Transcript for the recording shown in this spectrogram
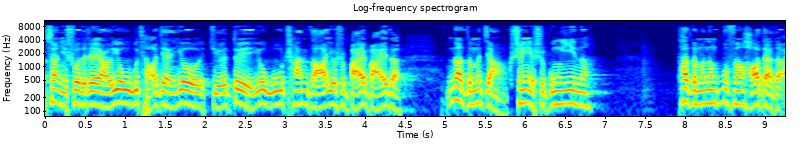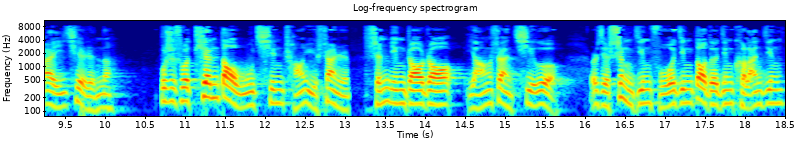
像你说的这样，又无条件，又绝对，又无掺杂，又是白白的，那怎么讲？神也是公义呢？他怎么能不分好歹的爱一切人呢？不是说天道无亲，常与善人，神明昭昭，扬善弃恶。而且圣经、佛经、道德经、可兰经，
